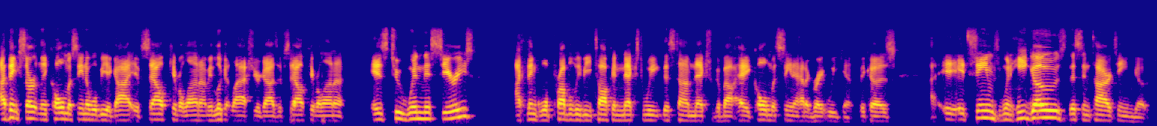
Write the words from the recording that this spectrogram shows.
I think certainly Cole Messina will be a guy if South Carolina. I mean, look at last year, guys. If South Carolina is to win this series, I think we'll probably be talking next week, this time next week, about hey, Cole Messina had a great weekend because uh, it, it seems when he goes, this entire team goes.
